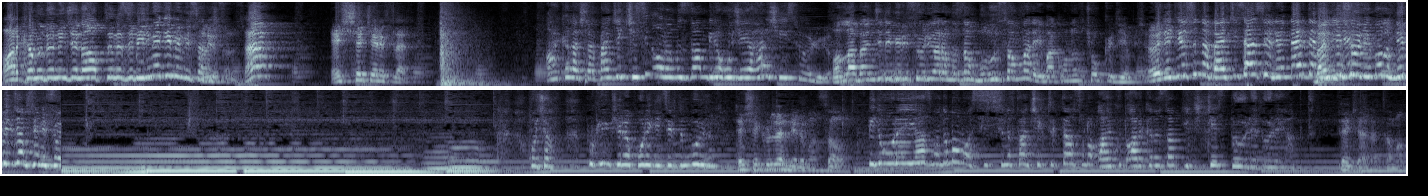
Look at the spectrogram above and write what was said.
Arkamı dönünce ne yaptığınızı bilmediğimi mi sanıyorsunuz ha? Eşek herifler. Arkadaşlar bence kesin aramızdan biri hocaya her şeyi söylüyor. Vallahi bence de biri söylüyor aramızdan bulursam var ya bak onu çok kötü yapacağım. Öyle diyorsun da belki sen söylüyorsun nereden Ben ne söyleyeyim oğlum ne bileceğim seni söyle. Hocam bugünkü raporu getirdim buyurun. Teşekkürler Neriman sağ ol. Bir de oraya yazmadım ama siz sınıftan çıktıktan sonra Aykut arkanızdan iki kez böyle böyle yaptı. Pekala tamam.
